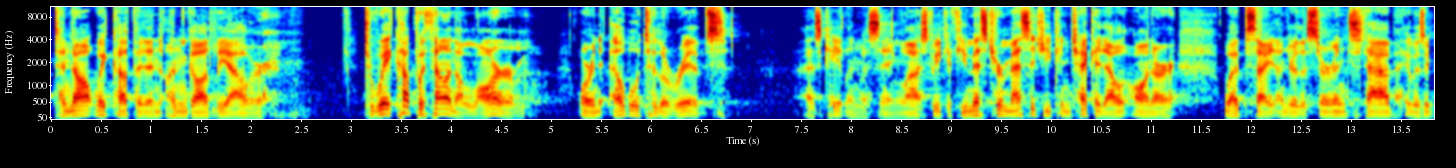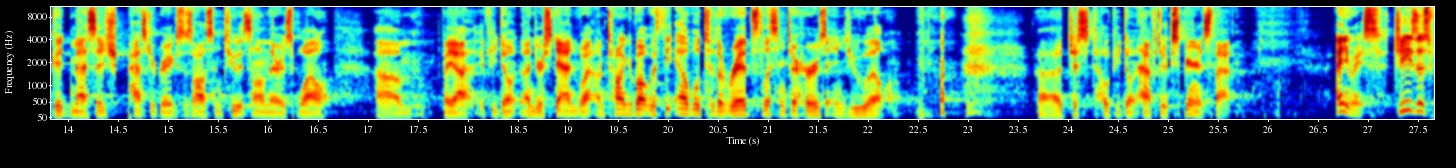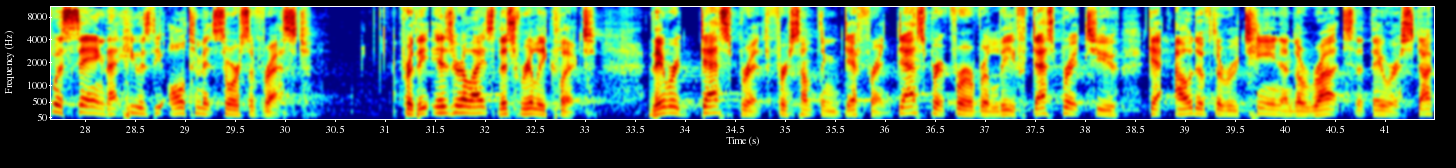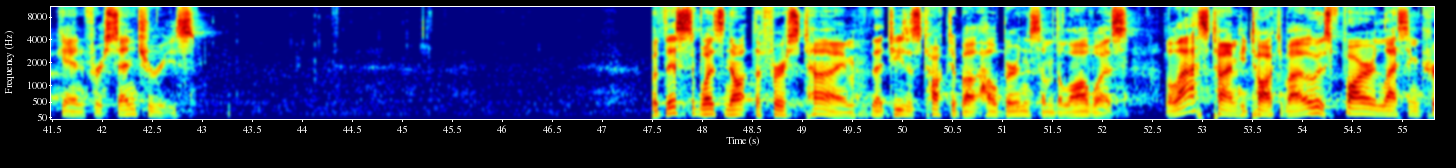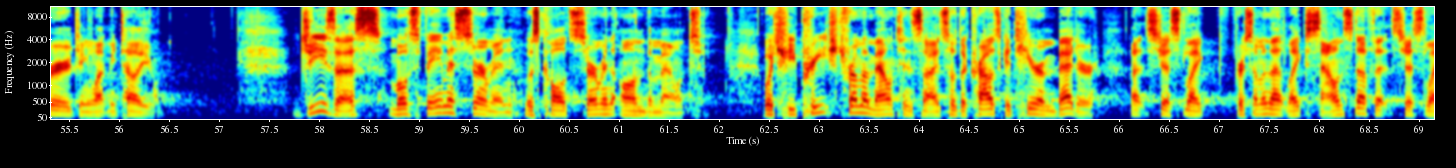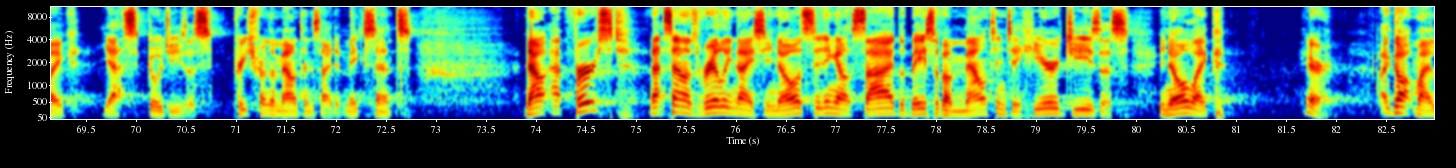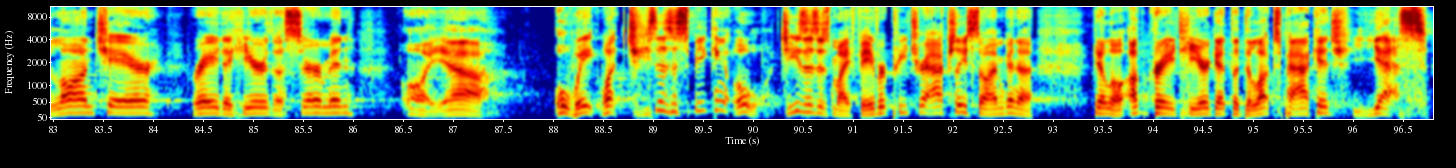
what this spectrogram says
To not wake up at an ungodly hour to wake up without an alarm or an elbow to the ribs, as Caitlin was saying last week. If you missed her message, you can check it out on our website under the servants tab. It was a good message. Pastor Greg's was awesome too. It's on there as well. Um, but yeah, if you don't understand what I'm talking about with the elbow to the ribs, listen to hers and you will. uh, just hope you don't have to experience that. Anyways, Jesus was saying that he was the ultimate source of rest. For the Israelites, this really clicked. They were desperate for something different, desperate for a relief, desperate to get out of the routine and the ruts that they were stuck in for centuries. But this was not the first time that Jesus talked about how burdensome the law was. The last time he talked about it, it was far less encouraging, let me tell you. Jesus' most famous sermon was called Sermon on the Mount, which he preached from a mountainside so the crowds could hear him better. That's just like, for some of that like sound stuff, that's just like, yes, go Jesus. Preach from the mountainside. It makes sense. Now, at first, that sounds really nice, you know, sitting outside the base of a mountain to hear Jesus. You know, like, here, I got my lawn chair ready to hear the sermon. Oh, yeah, oh, wait, what? Jesus is speaking? Oh, Jesus is my favorite preacher, actually, so I'm going to get a little upgrade here, get the deluxe package. Yes.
